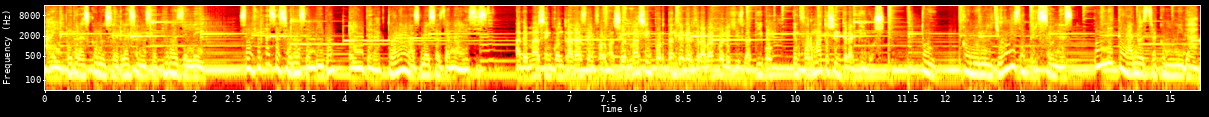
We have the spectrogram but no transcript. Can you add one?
Ahí podrás conocer las iniciativas de ley, seguir las sesiones en vivo e interactuar en las mesas de análisis. Además encontrarás la información más importante del trabajo legislativo en formatos interactivos. Tú, como millones de personas, únete a nuestra comunidad.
